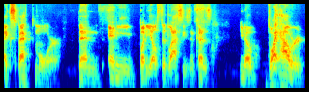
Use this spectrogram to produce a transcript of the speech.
expect more than anybody else did last season because you know Dwight Howard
